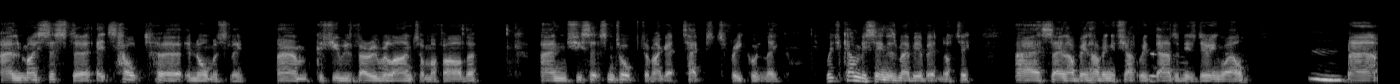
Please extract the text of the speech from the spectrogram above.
And my sister, it's helped her enormously because um, she was very reliant on my father. And she sits and talks to him. I get texts frequently, which can be seen as maybe a bit nutty, uh, saying I've been having a chat with dad and he's doing well. Mm. Uh,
